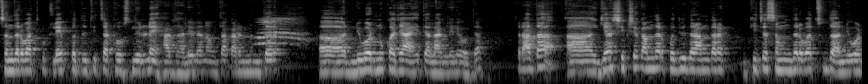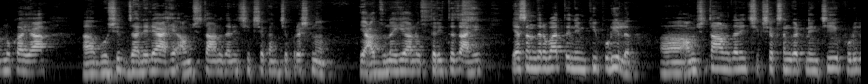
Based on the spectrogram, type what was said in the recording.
संदर्भात कुठल्याही पद्धतीचा ठोस निर्णय हा झालेला नव्हता. कारण नंतर निवडणुका ज्या आहेत त्या लागलेल्या होत्या. तर आता या शिक्षक आमदार पदवीधर आमदारकीच्या संदर्भात सुद्धा निवडणुका या घोषित झालेल्या आहे. अंशतः अनुदानित शिक्षकांचे प्रश्न हे अजूनही अनुत्तरितच आहे. या संदर्भात नेमकी पुढील अंशतः अनुदानित शिक्षक संघटनेची पुढील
